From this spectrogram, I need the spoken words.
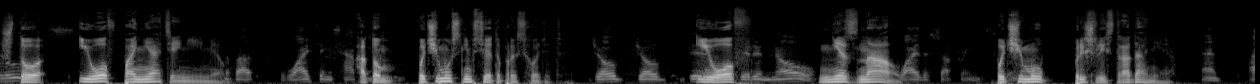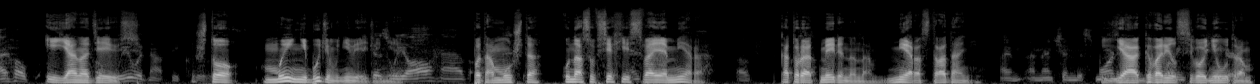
что Иов понятия не имел о том, почему с ним все это происходит. Иов не знал, почему пришли страдания. И я надеюсь, что мы не будем в неведении, потому что у нас у всех есть своя мера, которая отмерена нам, мера страданий. Я говорил сегодня утром,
